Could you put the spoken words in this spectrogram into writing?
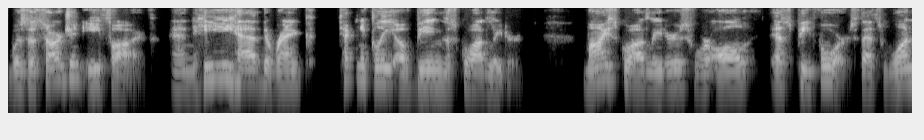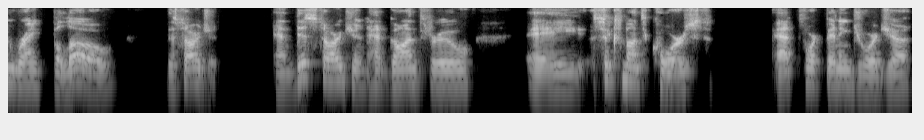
was a sergeant E5 and he had the rank technically of being the squad leader. My squad leaders were all SP4s. That's one rank below the sergeant. And this sergeant had gone through a six month course at Fort Benning, Georgia,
